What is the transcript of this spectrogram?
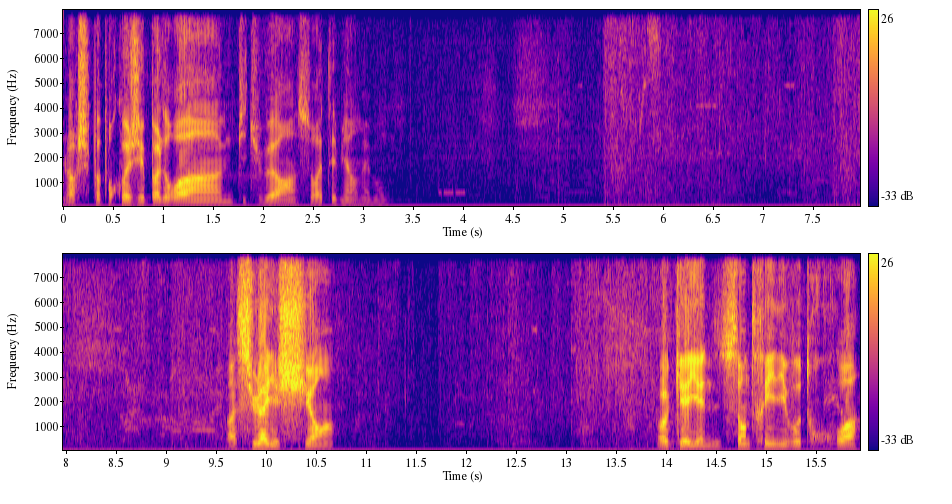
Alors, je sais pas pourquoi j'ai pas le droit à un petit tubeur, hein. ça aurait été bien, mais bon. Ah, celui-là, il est chiant. Hein. Ok, il y a une centrie niveau 3.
